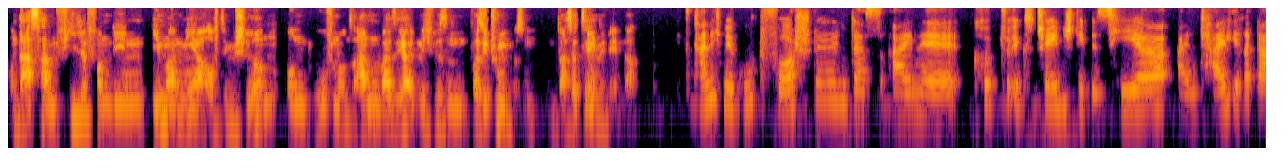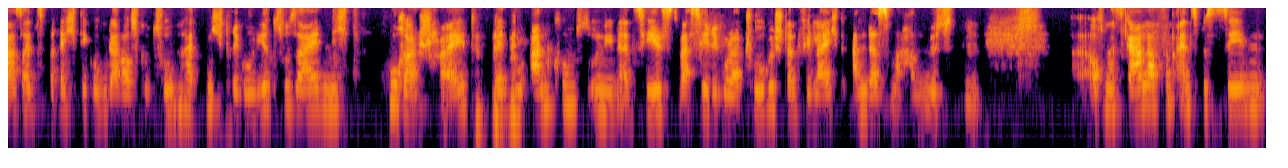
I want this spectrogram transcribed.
Und das haben viele von denen immer mehr auf dem Schirm und rufen uns an, weil sie halt nicht wissen, was sie tun müssen. Und das erzählen wir denen dann. Jetzt kann ich mir gut vorstellen, dass eine Krypto-Exchange, die bisher einen Teil ihrer Daseinsberechtigung daraus gezogen hat, nicht reguliert zu sein, nicht Hurra schreit, wenn du ankommst und ihnen erzählst, was sie regulatorisch dann vielleicht anders machen müssten. Auf einer Skala von 1 bis 10,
